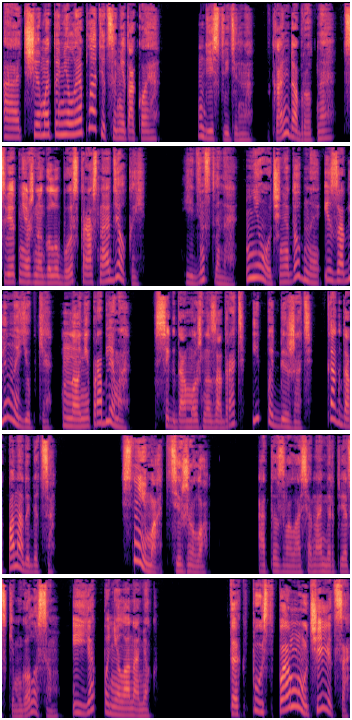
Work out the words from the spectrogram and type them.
«А чем это милое платьице не такое?» «Действительно, ткань добротная, цвет нежно-голубой с красной отделкой. Единственное, не очень удобное из-за длинной юбки, но не проблема. Всегда можно задрать и побежать, когда понадобится». «Снимать тяжело», — отозвалась она мертвецким голосом, и я поняла намек. Так пусть помучается.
